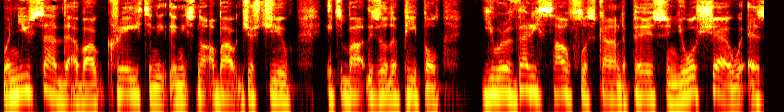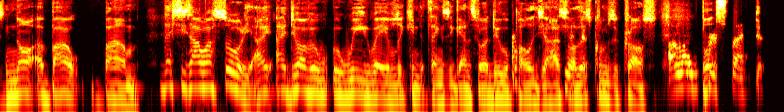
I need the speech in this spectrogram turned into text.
When you said that about creating it, and it's not about just you, it's about these other people. You were a very selfless kind of person. Your show is not about Bam. This is how I saw it. I, I do have a, a weird way of looking at things again, so I do apologise how this comes across. I like But- perspective.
